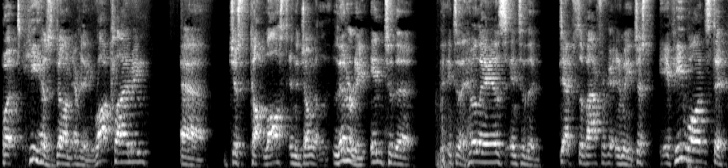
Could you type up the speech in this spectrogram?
but he has done everything. Rock climbing, uh, just got lost in the jungle, literally into the into the Himalayas, into the depths of Africa. I mean, just if he wants to,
